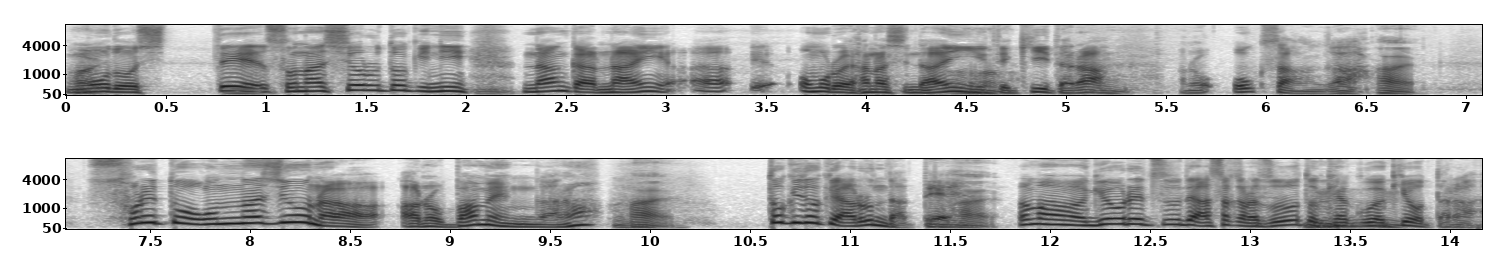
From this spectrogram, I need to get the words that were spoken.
戻して、そん。なんしおる時になんかないあえおもろい話ないん言って聞いたら、あの奥さんが、はいそれと同じようなあの場面がのはい。時々あるんだって、はい。まあまあ行列で朝からずっと客が来よったら、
